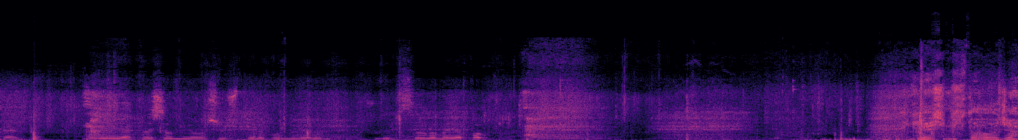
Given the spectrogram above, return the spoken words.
Sen oraya yaklaşalım yavaş yavaş. Şu telefonunu verelim. Şurada bir sıralama yapalım. Geç Mustafa hocam.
